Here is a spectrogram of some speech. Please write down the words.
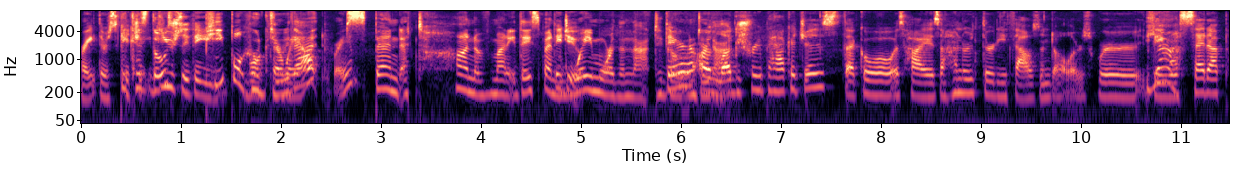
right? There's Because kitchen- those usually they people who do that up, right? spend a ton of money. They spend They way more than that to go There and do are that. luxury packages that go as high as one hundred thirty thousand dollars, where they Yeah. will set up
